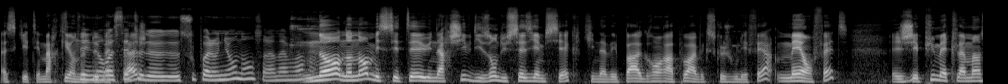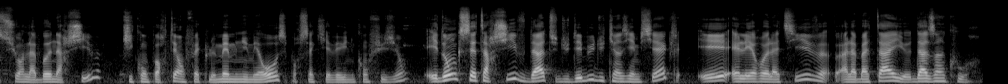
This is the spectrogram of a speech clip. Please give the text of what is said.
à ce qui était marqué en note de une bas de recette page. de, de soupe à l'oignon non ça n'a rien à voir Non, non, non, mais c'était une archive, disons, du XVIe siècle qui n'avait pas grand rapport avec ce que je voulais faire. Mais en fait, j'ai pu mettre la main sur la bonne archive qui comportait en fait le même numéro, c'est pour ça qu'il y avait une confusion. Et donc cette archive date du début du XVe siècle et elle est relative à la bataille d'Azincourt.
